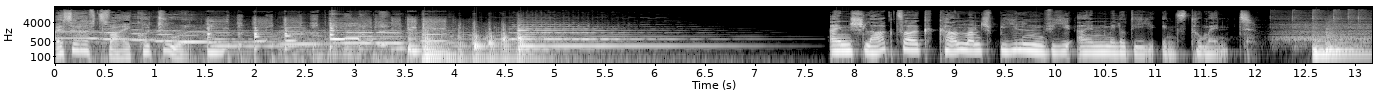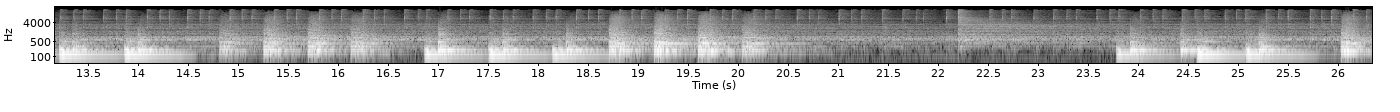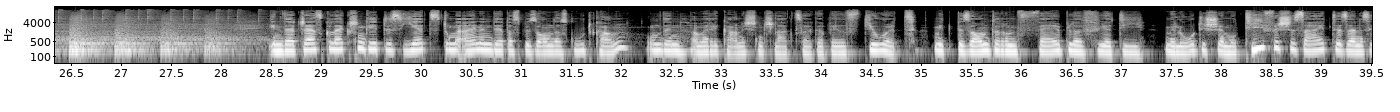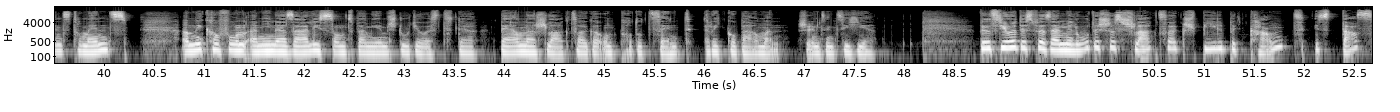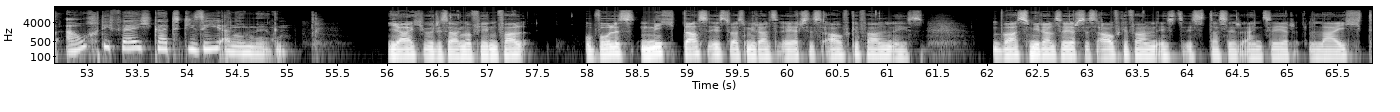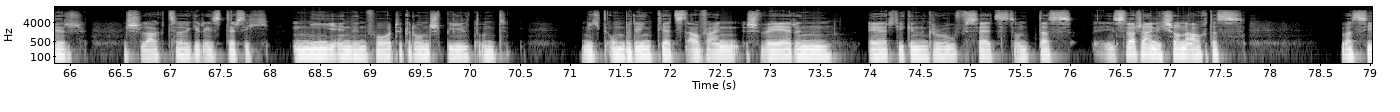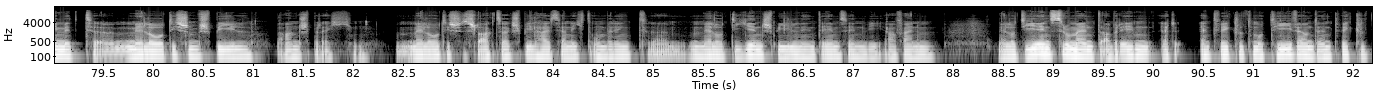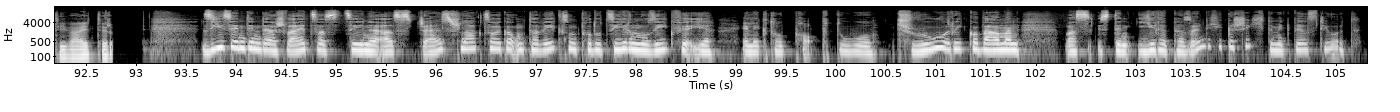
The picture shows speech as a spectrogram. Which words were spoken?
SRF2 Kultur. Ein Schlagzeug kann man spielen wie ein Melodieinstrument. In der Jazz Collection geht es jetzt um einen, der das besonders gut kann, um den amerikanischen Schlagzeuger Bill Stewart, mit besonderem Faible für die melodische, motivische Seite seines Instruments. Am Mikrofon Anina Salis und bei mir im Studio ist der Berner Schlagzeuger und Produzent Rico Baumann. Schön sind Sie hier. Bill Stewart ist für sein melodisches Schlagzeugspiel bekannt. Ist das auch die Fähigkeit, die Sie an ihm mögen? Ja, ich würde sagen, auf jeden Fall obwohl es nicht das ist, was mir als erstes aufgefallen ist. Was mir als erstes aufgefallen ist, ist, dass er ein sehr leichter Schlagzeuger ist, der sich nie in den Vordergrund spielt und nicht unbedingt jetzt auf einen schweren, erdigen Groove setzt. Und das ist wahrscheinlich schon auch das, was Sie mit äh, melodischem Spiel ansprechen melodisches Schlagzeugspiel heißt ja nicht unbedingt äh, Melodien spielen in dem Sinn wie auf einem Melodieinstrument, aber eben er entwickelt Motive und entwickelt die weiter. Sie sind in der Schweizer Szene als Jazz-Schlagzeuger unterwegs und produzieren Musik für Ihr Elektropop-Duo True, Rico Baumann. Was ist denn Ihre persönliche Geschichte mit Bill Stewart?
